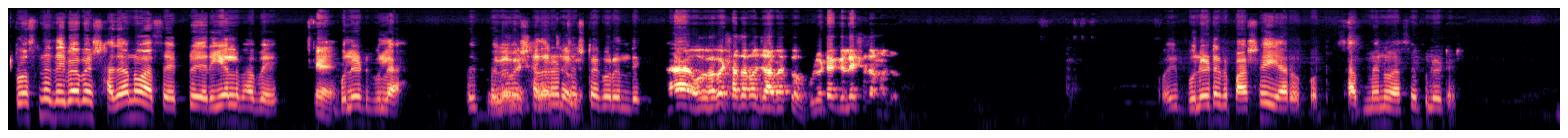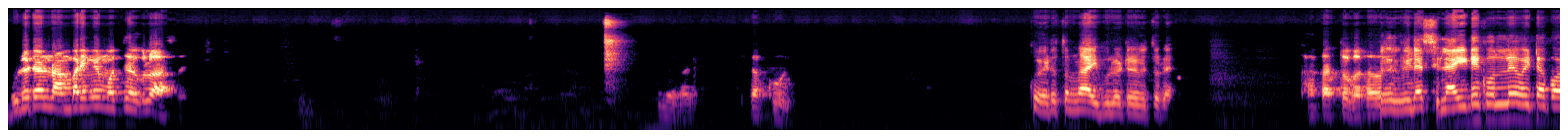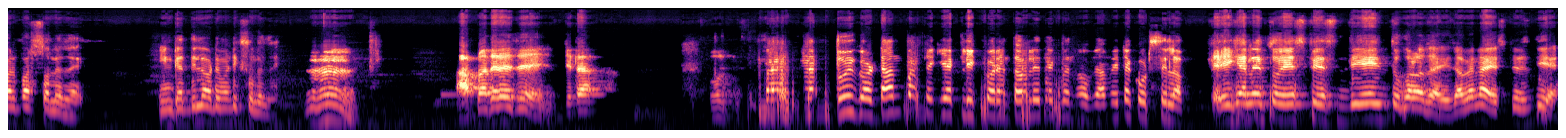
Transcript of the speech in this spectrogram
প্রশ্নে যেভাবে সাজানো আছে একটু এরিয়াল ভাবে হ্যাঁ। বুলেটগুলা ওইভাবে ওইভাবে সাজানোর চেষ্টা করেন দেখি। হ্যাঁ ওইভাবে সাজানো যাবে তো বুলেটে গেলে সাজানো যাবে। ওই বুলেটের পাশেই আরও সাবমেনু আছে বুলেটের বুলেটের নাম্বারিং এর মধ্যে ওগুলো আছে। টা কই? কই এটা তো নাই বুলেটের ভিতরে। থাকার তো কথা এটা স্লাইডে করলে ওইটা পর পর চলে যায়। ইন্টার দিলে অটোমেটিক চলে যায়। হুম। আপনাদের যে যেটা দুই গর ডান পাশে গিয়ে ক্লিক করেন তাহলে দেখবেন হবে। আমি এটা করছিলাম। এইখানে তো স্পেস দিয়েই তো করা যায়। যাবে না স্পেস দিয়ে?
